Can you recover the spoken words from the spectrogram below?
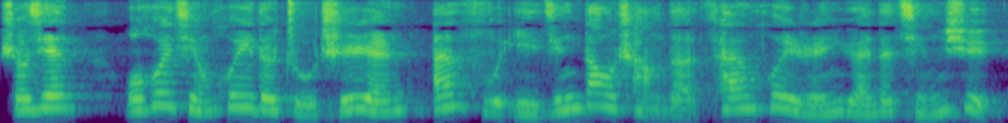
首先，我会请会议的主持人安抚已经到场的参会人员的情绪，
